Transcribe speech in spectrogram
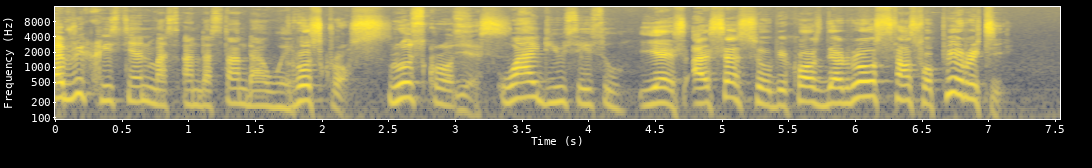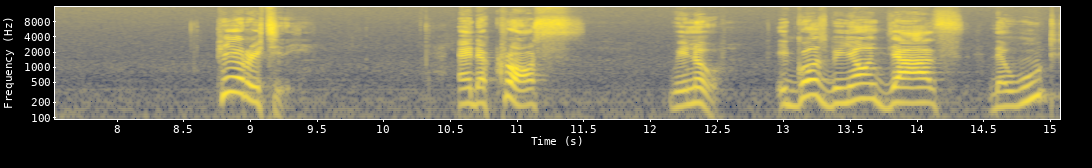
every Christian must understand that word. Rose cross. Rose cross. Yes. Why do you say so? Yes, I said so because the rose stands for purity purity. And the cross, we know, it goes beyond just the wood,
